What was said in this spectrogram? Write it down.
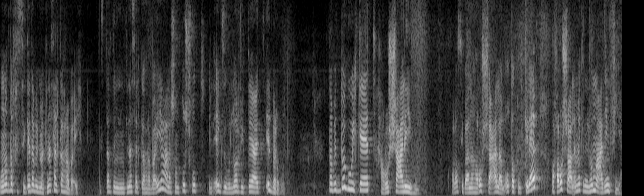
ونضف السجادة بالمكنسة الكهربائية. استخدم المكنسة الكهربائية علشان تشفط ال eggs وال larvae بتاعه البرغوثه طب ال dog وال cat هرش عليهم. خلاص يبقى أنا هرش على القطط والكلاب وهرش على الأماكن اللي هم قاعدين فيها.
